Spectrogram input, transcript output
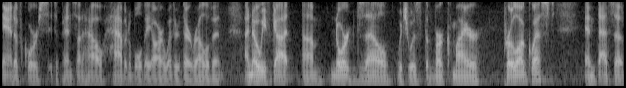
And of course, it depends on how habitable they are, whether they're relevant. I know we've got um, Norg-Tzel, which was the Murkmire prologue quest, and that's a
